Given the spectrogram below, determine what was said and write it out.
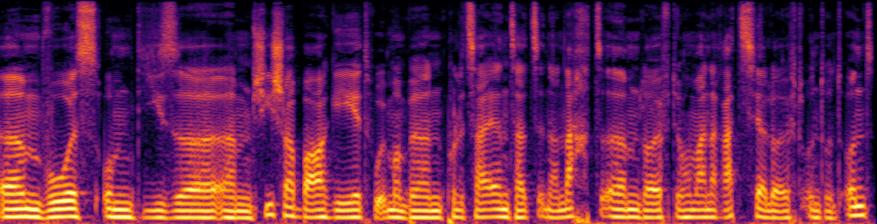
ähm, wo es um diese ähm, Shisha-Bar geht, wo immer ein Polizeieinsatz in der Nacht ähm, läuft, immer mal eine Razzia läuft und, und, und.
